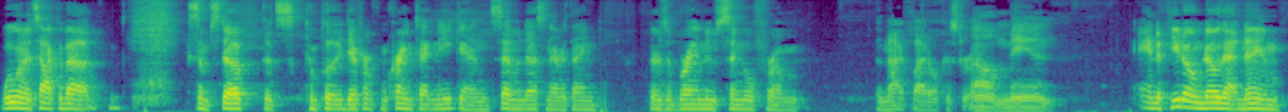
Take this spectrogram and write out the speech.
we want to talk about some stuff that's completely different from Crane Technique and Sevendust and everything. There's a brand new single from the Night Flight Orchestra. Oh, man. And if you don't know that name,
